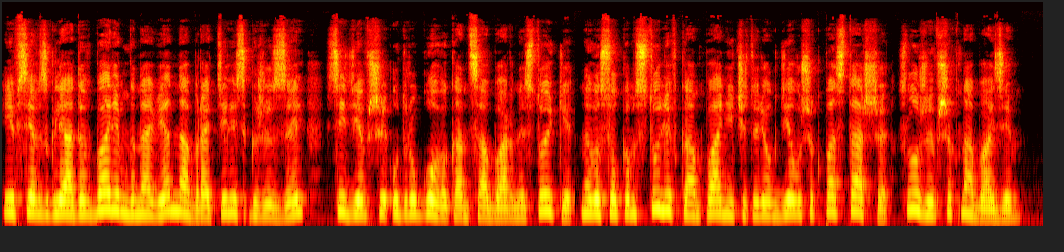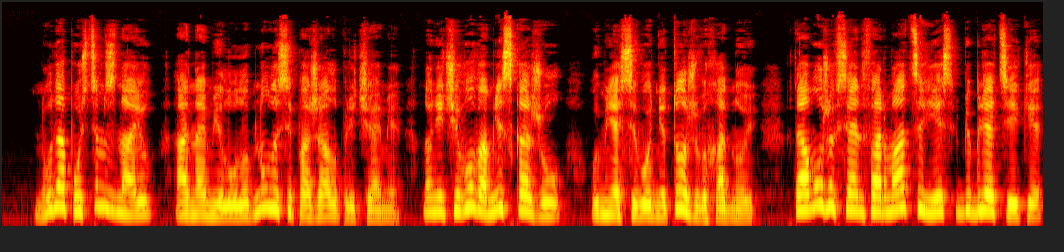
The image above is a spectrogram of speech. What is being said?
и все взгляды в баре мгновенно обратились к Жизель, сидевшей у другого конца барной стойки на высоком стуле в компании четырех девушек постарше, служивших на базе. «Ну, допустим, знаю». Она мило улыбнулась и пожала плечами. «Но ничего вам не скажу. У меня сегодня тоже выходной. К тому же вся информация есть в библиотеке,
